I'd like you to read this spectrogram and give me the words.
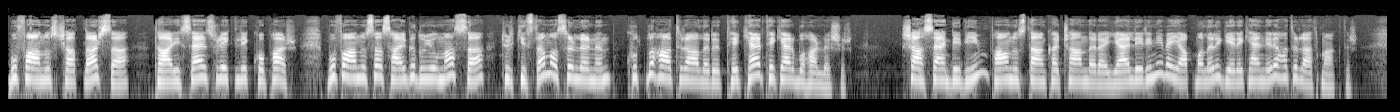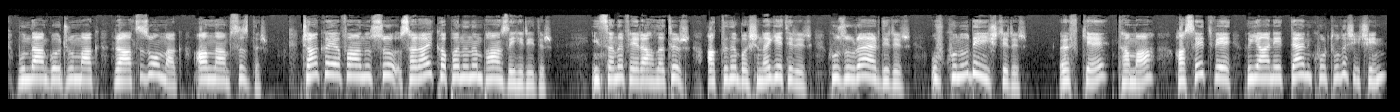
Bu fanus çatlarsa tarihsel süreklilik kopar. Bu fanusa saygı duyulmazsa Türk İslam asırlarının kutlu hatıraları teker teker buharlaşır. Şahsen dediğim fanustan kaçanlara yerlerini ve yapmaları gerekenleri hatırlatmaktır. Bundan gocunmak, rahatsız olmak anlamsızdır. Çankaya fanusu saray kapanının panzehiridir. İnsanı ferahlatır, aklını başına getirir, huzura erdirir, ufkunu değiştirir. Öfke, tamah, haset ve hıyanetten kurtuluş için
